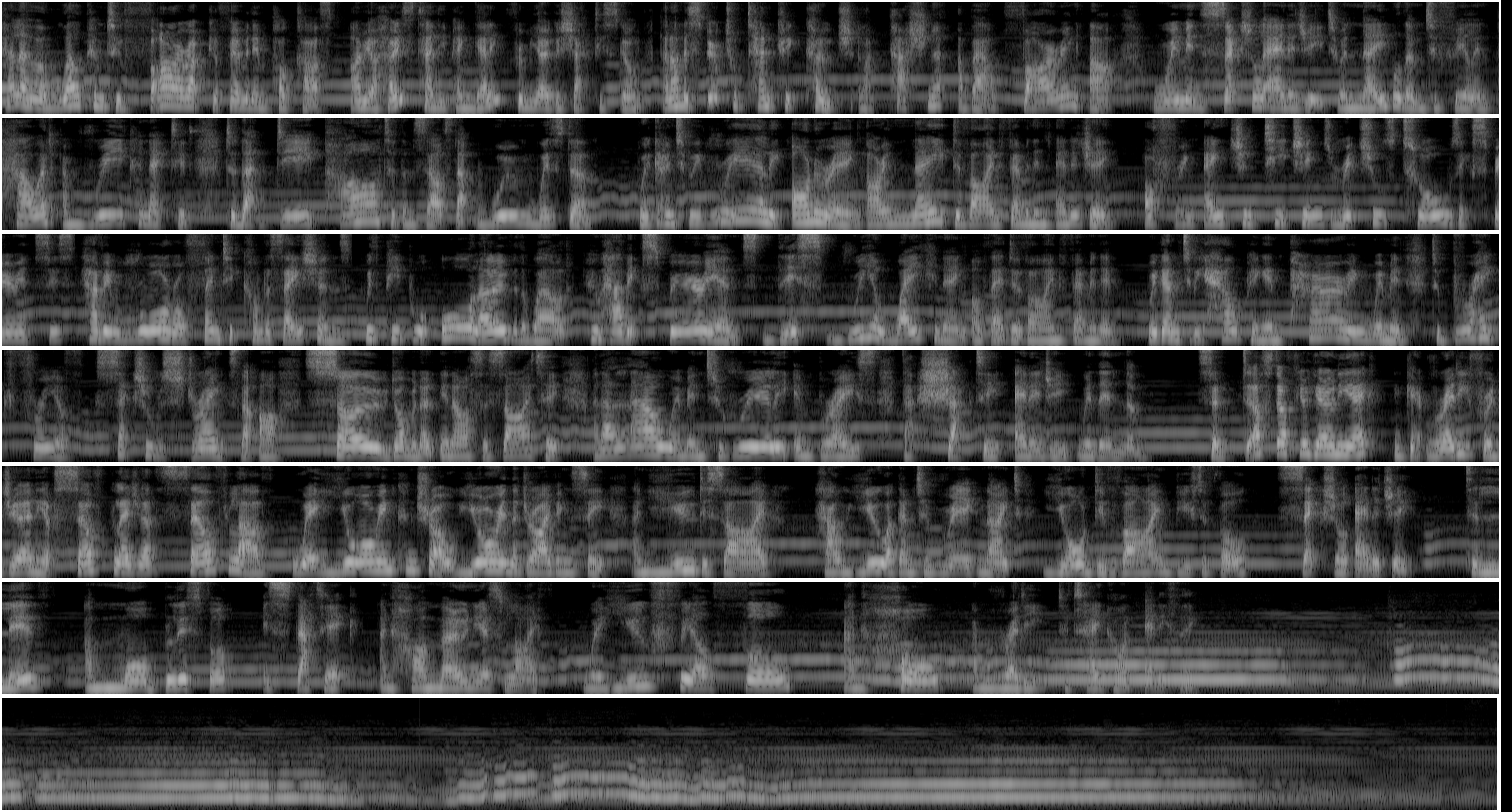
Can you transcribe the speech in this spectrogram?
Hello and welcome to Fire Up Your Feminine podcast. I'm your host, Tandy Pengelly from Yoga Shakti School, and I'm a spiritual tantric coach and I'm passionate about firing up women's sexual energy to enable them to feel empowered and reconnected to that deep part of themselves, that womb wisdom. We're going to be really honoring our innate divine feminine energy offering ancient teachings, rituals, tools, experiences, having raw, authentic conversations with people all over the world who have experienced this reawakening of their divine feminine. We're going to be helping, empowering women to break free of sexual restraints that are so dominant in our society and allow women to really embrace that Shakti energy within them. So dust off your yoni egg and get ready for a journey of self pleasure, self love, where you're in control, you're in the driving seat, and you decide how you are going to reignite your divine, beautiful sexual energy to live a more blissful, ecstatic, and harmonious life where you feel full and whole and ready to take on anything.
